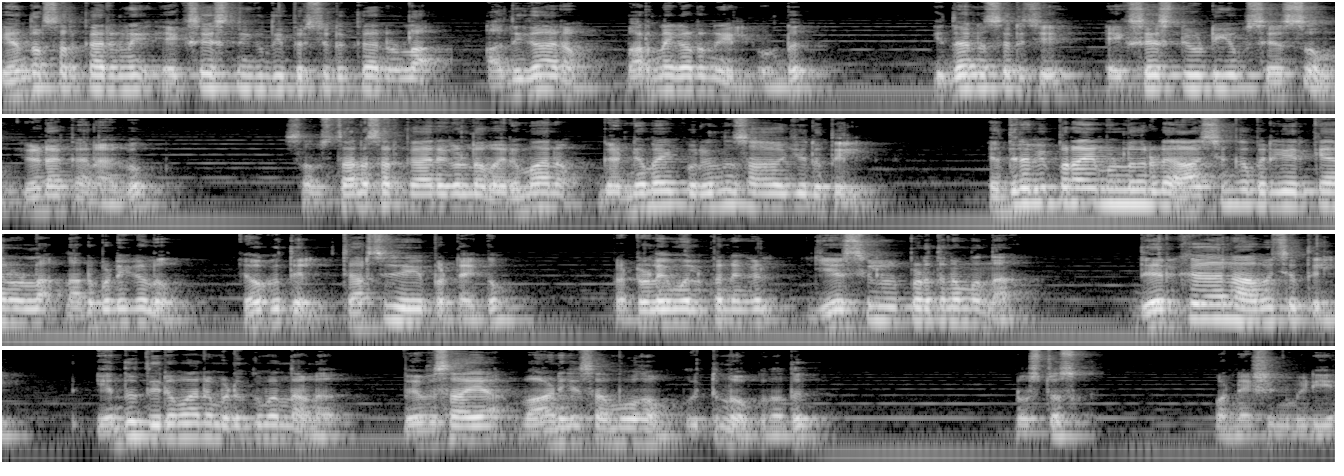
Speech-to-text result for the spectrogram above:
കേന്ദ്ര സർക്കാരിന് എക്സൈസ് നികുതി പിരിച്ചെടുക്കാനുള്ള അധികാരം ഭരണഘടനയിൽ ഉണ്ട്. ഇതനുസരിച്ച് എക്സൈസ് ഡ്യൂട്ടിയും സെസ്സും ഈടാക്കാനാകും. സംസ്ഥാന സർക്കാരുകളുടെ വരുമാനം ഗണ്യമായി കുറയുന്ന സാഹചര്യത്തിൽ എതിരഭിപ്രായമുള്ളവരുടെ ആശങ്ക പരിഹരിക്കാനുള്ള നടപടികളും യോഗത്തിൽ ചർച്ച ചെയ്യപ്പെട്ടേക്കും. പെട്രോളിയം ഉൽപ്പന്നങ്ങൾ ജി എസ് ടിയിൽ ഉൾപ്പെടുത്തണമെന്ന ദീർഘകാല ആവശ്യത്തിൽ എന്ത് തീരുമാനമെടുക്കുമെന്നാണ് വ്യവസായ വാണിജ്യ സമൂഹം ഉറ്റുനോക്കുന്നത്. News desk one media.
